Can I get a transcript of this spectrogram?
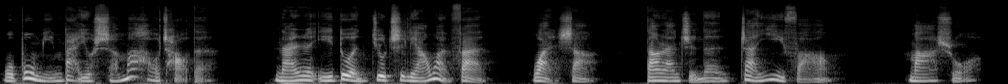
我不明白有什么好吵的。男人一顿就吃两碗饭，晚上。”当然只能占一房，妈说。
